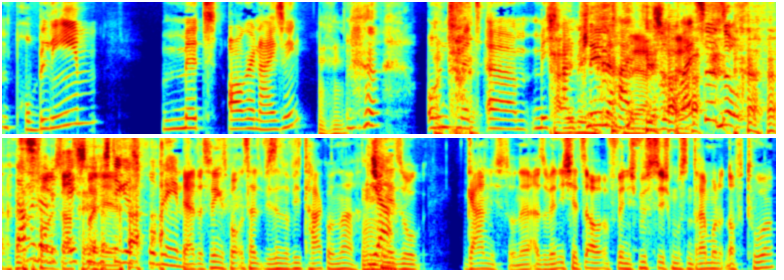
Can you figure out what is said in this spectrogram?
ein Problem mit Organizing Mhm. und mit ähm, mich an Timing. Pläne halten. Ja. So, weißt du, so. Damit habe ich echt ein richtiges Problem. Ja, deswegen ist bei uns halt, wir sind so wie Tag und Nacht. Ich Ja. bin so gar nicht so, ne? Also wenn ich jetzt auf, wenn ich wüsste, ich muss in drei Monaten auf Tour,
